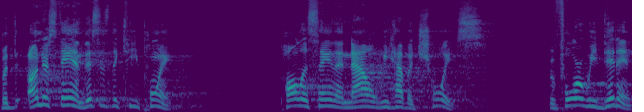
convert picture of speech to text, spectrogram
But understand, this is the key point. Paul is saying that now we have a choice. Before we didn't.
